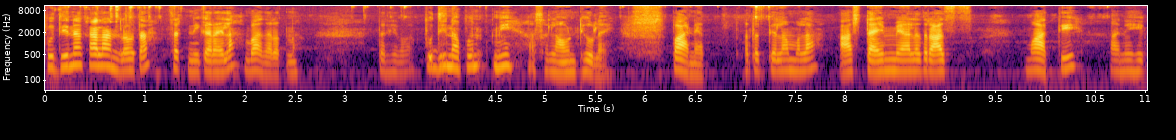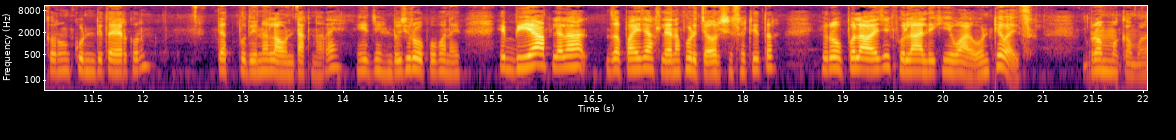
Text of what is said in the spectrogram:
पुदिना काल आणला होता चटणी करायला बाजारातनं. तर हे बघा पुदिना पण मी असं लावून ठेवला आहे पाण्यात. आता त्याला मला आज टाईम मिळाला तर आज माती आणि हे करून कुंडी तयार करून त्यात पुदिना लावून टाकणार आहे. हे झेंडूची रोपं पण आहेत. हे बिया आपल्याला जपायच्या असल्या ना पुढच्या वर्षीसाठी तर हे रोपं लावायची फुलं आली की हे वाळवून ठेवायचं. ब्रह्मकमळ.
